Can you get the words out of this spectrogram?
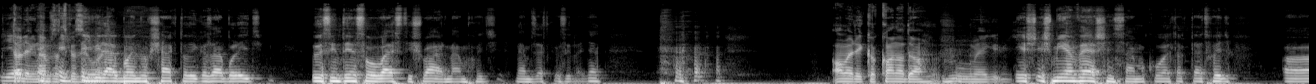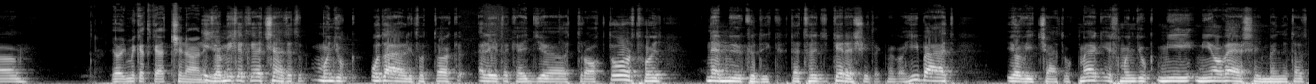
Ugye Elég egy, nemzetközi egy, egy volt. világbajnokságtól igazából így őszintén szólva ezt is várnám, hogy nemzetközi legyen. Amerika, Kanada, fú, Mhm. még És, és milyen versenyszámok voltak, tehát hogy uh, Ja, hogy miket kell csinálni. Így van, miket kell csinálni? Tehát mondjuk odaállítottak elétek egy uh, traktort, hogy nem működik. Tehát, hogy keressétek meg a hibát, javítsátok meg, és mondjuk mi, mi a verseny benne. Tehát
